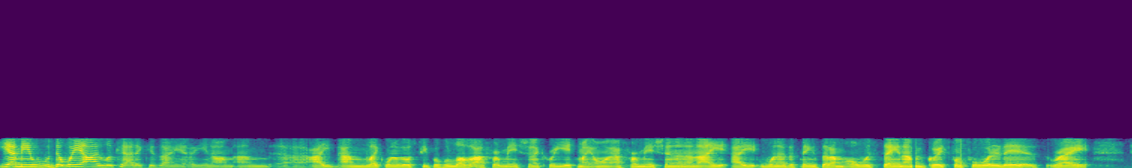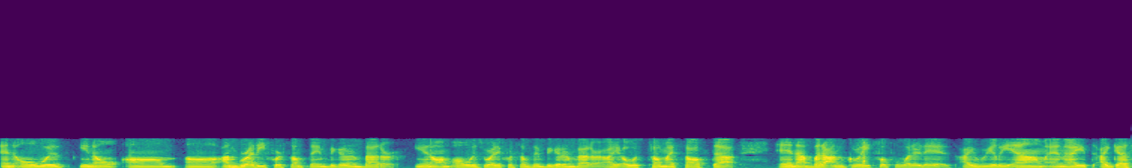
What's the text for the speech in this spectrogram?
Yeah, I mean the way I look at it is I, you know, I'm, I'm, I, I'm like one of those people who love affirmation. I create my own affirmation, and I, I, one of the things that I'm always saying, I'm grateful for what it is, right? And always, you know, um, uh, I'm ready for something bigger and better. You know, I'm always ready for something bigger and better. I always tell myself that, and uh, but I'm grateful for what it is. I really am, and I, I guess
